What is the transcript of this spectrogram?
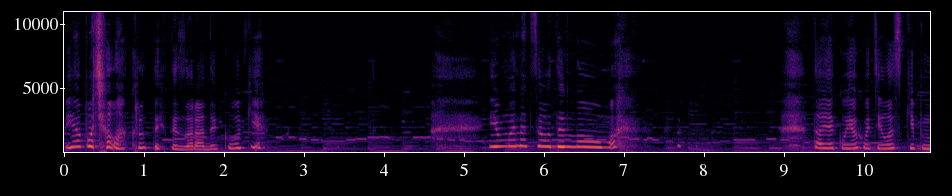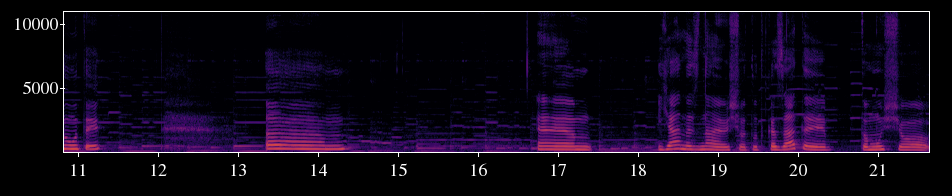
Я почала крутити заради кукі. І в мене це один лаума. Та, яку я хотіла скіпнути. Ем, я не знаю, що тут казати, тому що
